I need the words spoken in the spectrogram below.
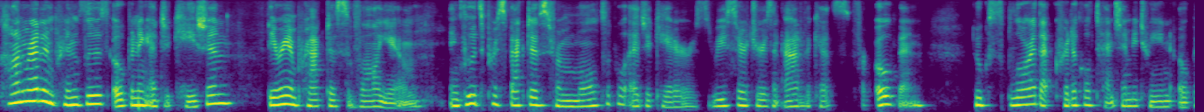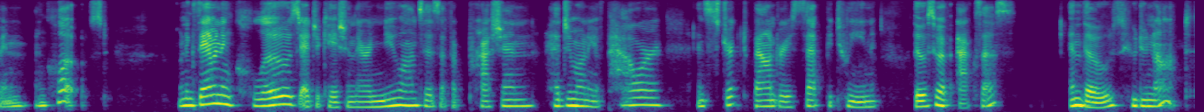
Conrad and Prinsloo's Opening Education, Theory and Practice volume includes perspectives from multiple educators, researchers, and advocates for open who explore that critical tension between open and closed. When examining closed education, there are nuances of oppression, hegemony of power, and strict boundaries set between those who have access and those who do not.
